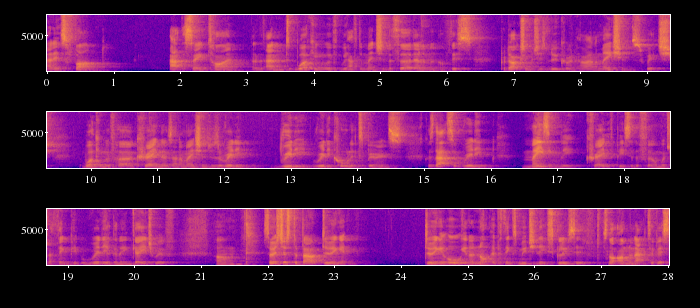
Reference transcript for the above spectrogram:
and it's fun at the same time. And, and working with, we have to mention the third element of this production, which is Luca and her animations, which working with her and creating those animations was a really, really, really cool experience because that's a really amazingly creative piece of the film, which I think people really are going to engage with. Um, so it's just about doing it, doing it all. You know, not everything's mutually exclusive. It's not I'm an activist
